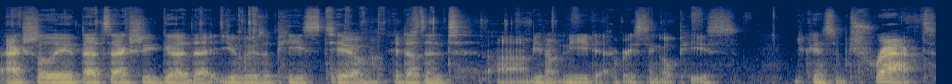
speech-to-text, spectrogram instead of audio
Actually, that's actually good that you lose a piece too. It doesn't um, you don't need every single piece. You can subtract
